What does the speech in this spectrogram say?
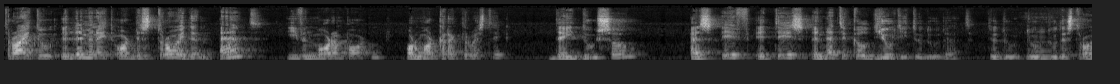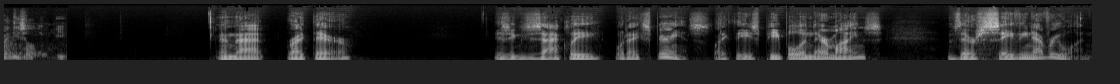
try to eliminate or destroy them. And even more important or more characteristic, they do so as if it is an ethical duty to do that, to do to, mm. to destroy these other people. And that right there is exactly what I experienced. Like these people in their minds, they're saving everyone.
